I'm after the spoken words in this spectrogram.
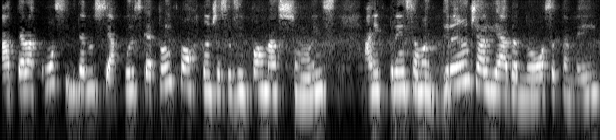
até ela conseguir denunciar. Por isso que é tão importante essas informações. A imprensa é uma grande aliada nossa também.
